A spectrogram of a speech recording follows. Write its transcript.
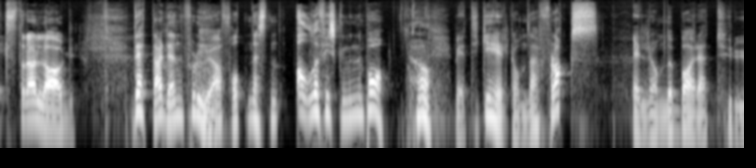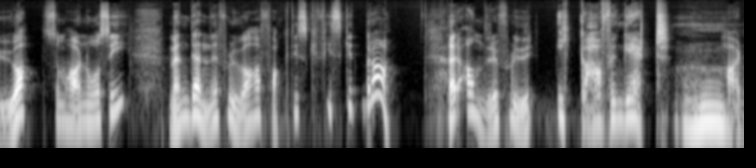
ekstra lag. Dette er den flue jeg har fått nesten alle fiskene mine på. ja. Vet ikke helt om det er flaks, eller om det bare er trua som har noe å si, men denne flua har faktisk fisket bra. Der andre fluer ikke har fungert. Har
